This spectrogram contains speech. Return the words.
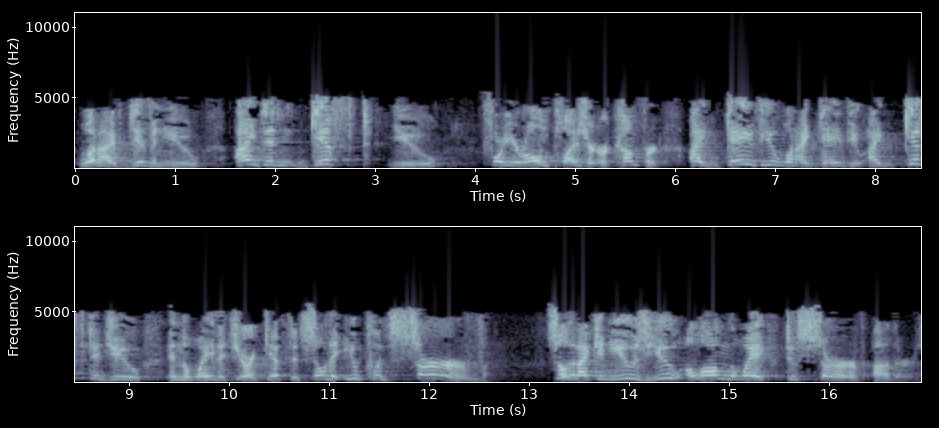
what I've given you. I didn't gift you for your own pleasure or comfort. I gave you what I gave you. I gifted you in the way that you're gifted so that you could serve so that I can use you along the way to serve others.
